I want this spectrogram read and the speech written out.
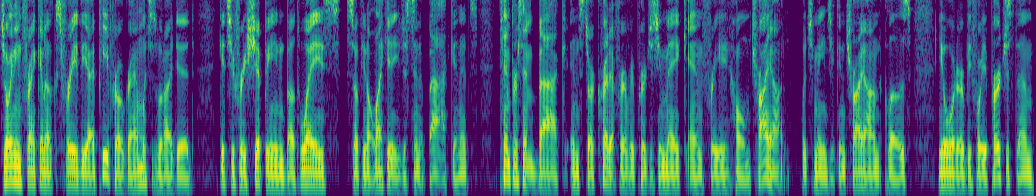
joining frank and oak's free vip program which is what i did gets you free shipping both ways. So if you don't like it you just send it back. And it's 10% back in store credit for every purchase you make and free home try on which means you can try on the clothes you order before you purchase them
